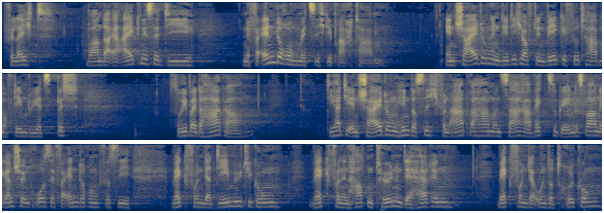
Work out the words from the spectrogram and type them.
Vielleicht waren da Ereignisse, die eine Veränderung mit sich gebracht haben. Entscheidungen, die dich auf den Weg geführt haben, auf dem du jetzt bist. So wie bei der Hagar. Die hat die Entscheidung hinter sich von Abraham und Sarah wegzugehen. Das war eine ganz schön große Veränderung für sie. Weg von der Demütigung, weg von den harten Tönen der Herrin, weg von der Unterdrückung.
